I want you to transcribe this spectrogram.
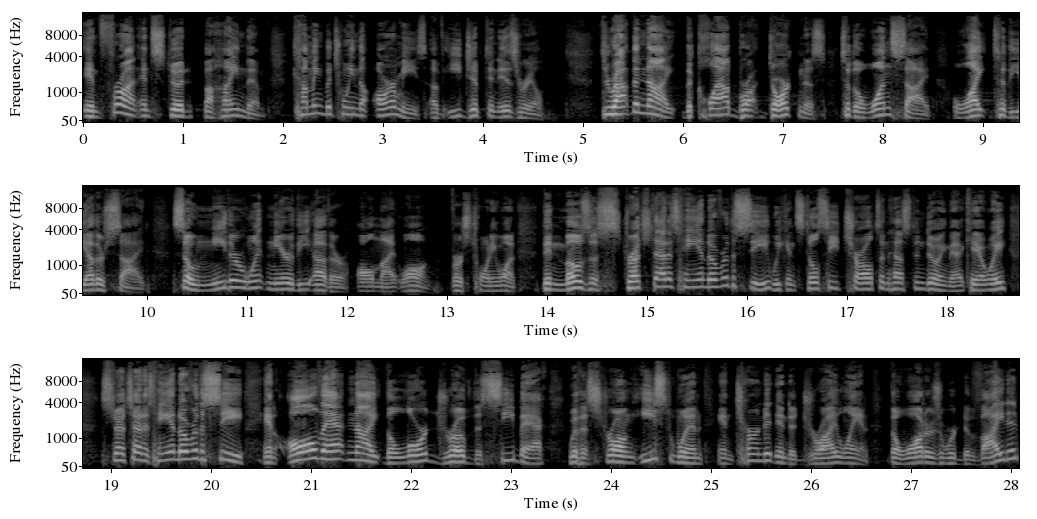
in front and stood behind them, coming between the armies of Egypt and Israel. Throughout the night, the cloud brought darkness to the one side, light to the other side. So neither went near the other all night long. Verse 21. Then Moses stretched out his hand over the sea. We can still see Charlton Heston doing that, can't we? Stretched out his hand over the sea, and all that night the Lord drove the sea back with a strong east wind and turned it into dry land. The waters were divided,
